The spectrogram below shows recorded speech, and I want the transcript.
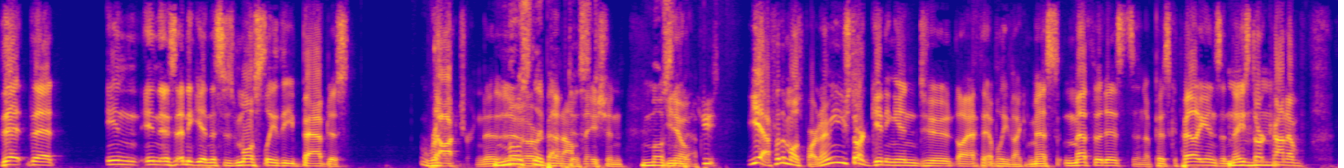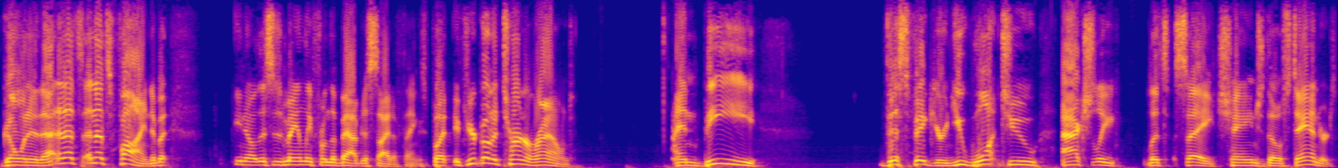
that that in in this, and again, this is mostly the Baptist doctrine, uh, Mostly or Baptist. denomination. Mostly you know, Baptist. you- yeah, for the most part. I mean, you start getting into, like, I, think, I believe, like Mes- Methodists and Episcopalians, and they Mm-hmm. start kind of going into that, and that's and that's fine. But you know, this is mainly from the Baptist side of things. But if you're going to turn around and be this figure, and you want to actually, let's say, change those standards,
